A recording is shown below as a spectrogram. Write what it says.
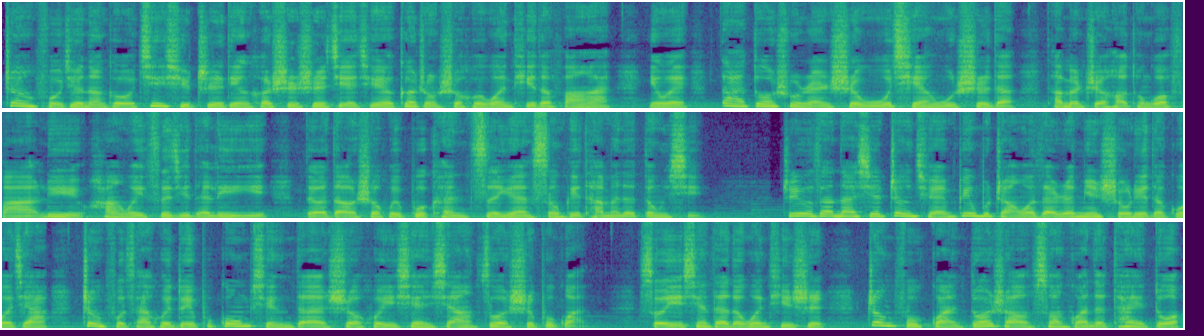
政府就能够继续制定和实施解决各种社会问题的方案。因为大多数人是无钱无势的，他们只好通过法律捍卫自己的利益，得到社会不肯自愿送给他们的东西。只有在那些政权并不掌握在人民手里的国家，政府才会对不公平的社会现象坐视不管。所以现在的问题是，政府管多少算管得太多，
